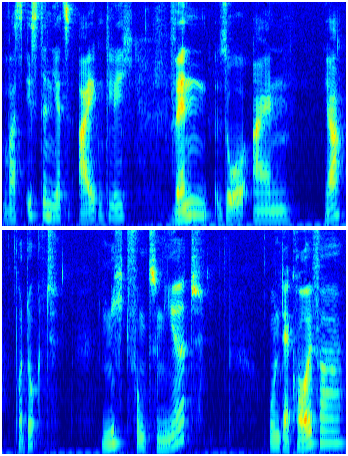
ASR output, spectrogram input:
was ist denn jetzt eigentlich, wenn so ein ja, Produkt nicht funktioniert und der Käufer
